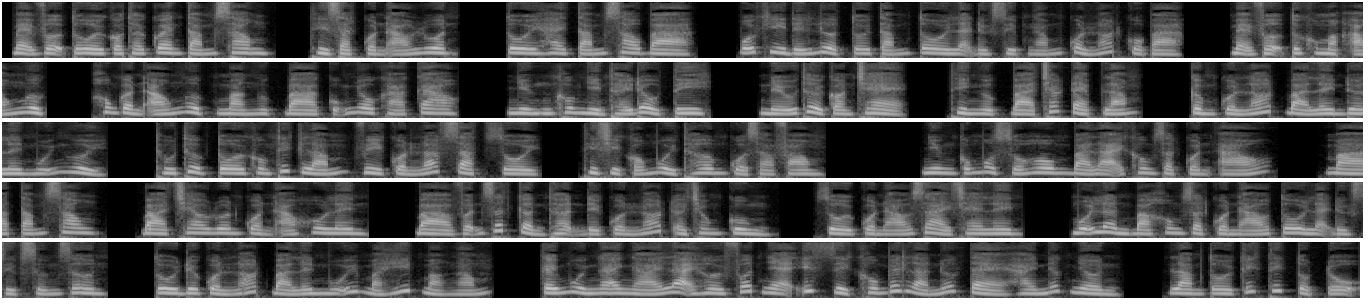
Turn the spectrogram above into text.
Mẹ vợ tôi có thói quen tắm xong thì giặt quần áo luôn. Tôi hay tắm sau bà, mỗi khi đến lượt tôi tắm tôi lại được dịp ngắm quần lót của bà. Mẹ vợ tôi không mặc áo ngực, không cần áo ngực mà ngực bà cũng nhô khá cao, nhưng không nhìn thấy đầu ti. Nếu thời còn trẻ thì ngực bà chắc đẹp lắm. Cầm quần lót bà lên đưa lên mũi người. Thú thực tôi không thích lắm vì quần lót giặt rồi thì chỉ có mùi thơm của xà phòng. Nhưng có một số hôm bà lại không giặt quần áo, mà tắm xong bà treo luôn quần áo khô lên bà vẫn rất cẩn thận để quần lót ở trong cùng, rồi quần áo dài che lên. Mỗi lần bà không giặt quần áo tôi lại được dịp sướng rơn. Tôi đưa quần lót bà lên mũi mà hít mà ngắm. Cái mùi ngai ngái lại hơi phớt nhẹ, ít dịch không biết là nước tẻ hay nước nhờn, làm tôi kích thích tột độ.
